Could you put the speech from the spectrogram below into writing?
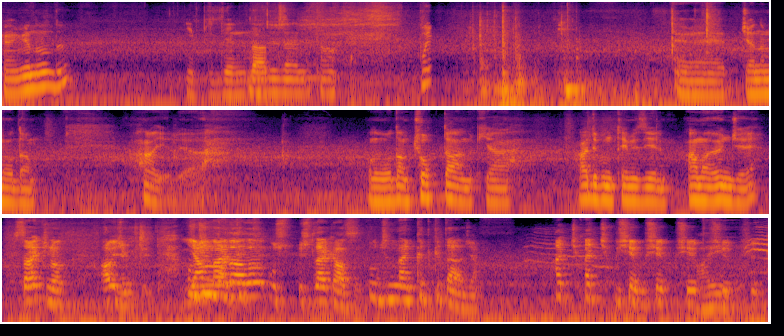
Kanka ne oldu? İpliklerini dağıt. Düzeldi tamam. Evet canım odam. Hayır ya. Oğlum odam çok dağınık ya. Hadi bunu temizleyelim. Ama önce Sakin ol. Abicim Ucundan yanlarda alalım üst, üstler kalsın. ucundan kıt kıt alacağım. Aç aç bir şey yok, bir şey yok, bir şey yok, bir şey yok, bir şey yok.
